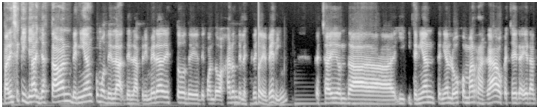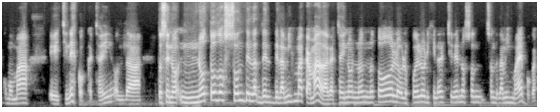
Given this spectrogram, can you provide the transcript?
parece que ya, ya estaban, venían como de la, de la primera de esto, de, de cuando bajaron del estrecho de Bering, ¿cachai? Onda, y, tenían, tenían los ojos más rasgados, ¿cachai? Era- eran como más eh, chinescos, ¿cachai? Onda, entonces no, no todos son de la, de, la misma camada, ¿cachai? No, no, no todos lo- los pueblos originales chilenos son, son de la misma época.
